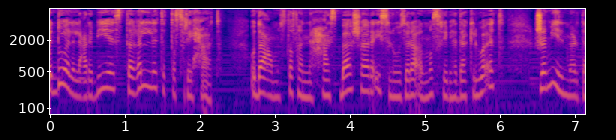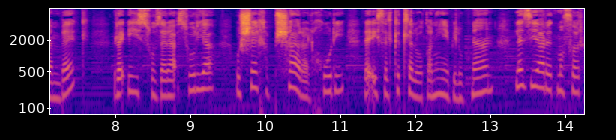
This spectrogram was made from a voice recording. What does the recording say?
الدول العربية استغلت التصريحات ودعا مصطفى النحاس باشا رئيس الوزراء المصري بهداك الوقت جميل مردنبيك رئيس وزراء سوريا والشيخ بشار الخوري رئيس الكتلة الوطنية بلبنان لزيارة مصر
